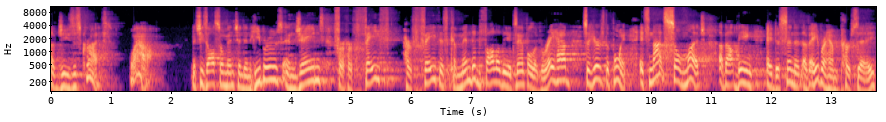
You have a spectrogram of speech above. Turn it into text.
of Jesus Christ. Wow. And she's also mentioned in Hebrews and James for her faith. Her faith is commended. Follow the example of Rahab. So here's the point it's not so much about being a descendant of Abraham per se,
